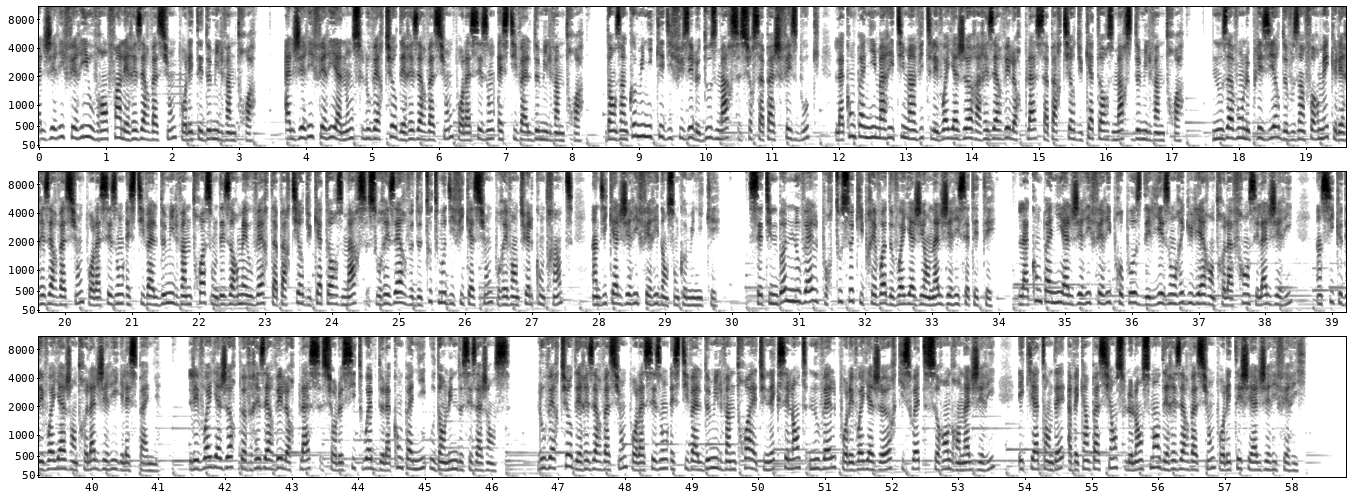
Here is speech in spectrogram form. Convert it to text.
Algérie Ferry ouvre enfin les réservations pour l'été 2023. Algérie Ferry annonce l'ouverture des réservations pour la saison estivale 2023. Dans un communiqué diffusé le 12 mars sur sa page Facebook, la compagnie maritime invite les voyageurs à réserver leur place à partir du 14 mars 2023. Nous avons le plaisir de vous informer que les réservations pour la saison estivale 2023 sont désormais ouvertes à partir du 14 mars sous réserve de toute modification pour éventuelles contraintes, indique Algérie Ferry dans son communiqué. C'est une bonne nouvelle pour tous ceux qui prévoient de voyager en Algérie cet été. La compagnie Algérie Ferry propose des liaisons régulières entre la France et l'Algérie, ainsi que des voyages entre l'Algérie et l'Espagne. Les voyageurs peuvent réserver leur place sur le site web de la compagnie ou dans l'une de ses agences. L'ouverture des réservations pour la saison estivale 2023 est une excellente nouvelle pour les voyageurs qui souhaitent se rendre en Algérie et qui attendaient avec impatience le lancement des réservations pour l'été chez Algérie Ferry.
